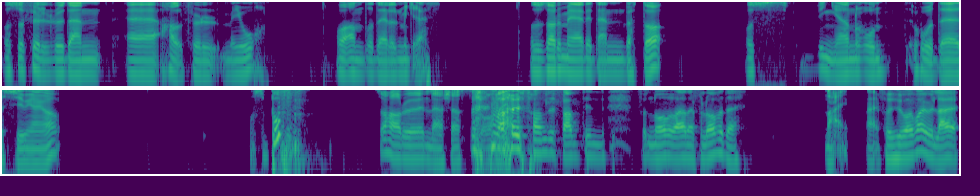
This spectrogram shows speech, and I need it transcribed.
og så fyller du den eh, halvfull med jord, og andre delen med gress. Og så tar du med deg den bøtta, og svinger den rundt hodet syv ganger. Og så poff! Så har du en lærkjæreste. Var det sånn du fant din For når var det forlovede? Nei. Nei, for hun var jo lær...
